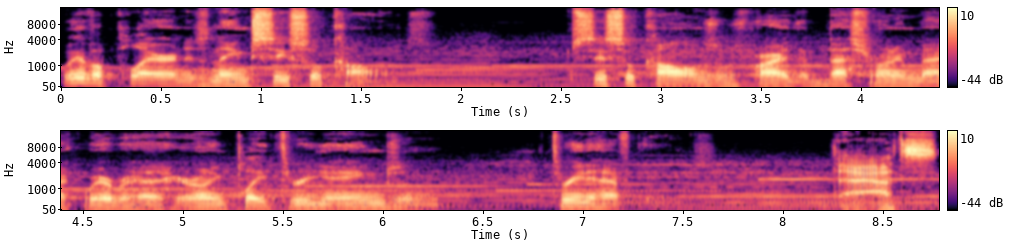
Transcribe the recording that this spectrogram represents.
We have a player and his name's Cecil Collins. Cecil Collins was probably the best running back we ever had here. Only played three games and three and a half games. That's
